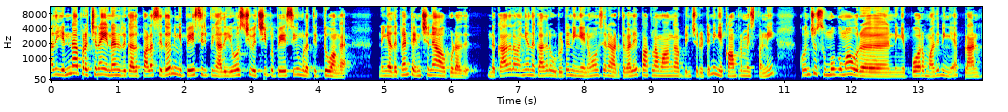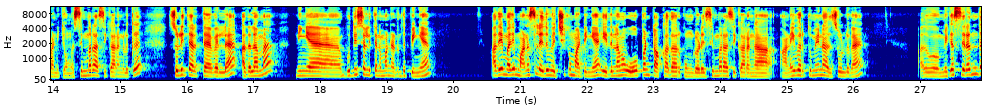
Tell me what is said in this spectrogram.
அது என்ன பிரச்சனை என்னென்னு இருக்குது அது பழசு. ஏதோ நீங்கள் பேசியிருப்பீங்க. அதை யோசித்து வச்சு இப்போ பேசி உங்களை திட்டுவாங்க. நீங்கள் அதுக்கெலாம் டென்ஷனே ஆகக்கூடாது. இந்த காதலை வாங்கி அந்த காதலை விட்டுட்டு நீங்கள் என்னவோ சரி அடுத்த வேலையை பார்க்கலாம் வாங்க அப்படின்னு சொல்லிட்டு நீங்கள் காம்ப்ரமைஸ் பண்ணி கொஞ்சம் சுமூகமாக ஒரு நீங்கள் போகிற மாதிரி நீங்கள் பிளான் பண்ணிக்கோங்க. சிம்மராசிக்காரங்களுக்கு சொல்லித்தர தேவையில்லை. அது இல்லாமல் நீங்கள் புத்திசாலித்தனமாக நடந்துப்பீங்க. அதே மாதிரி மனசில் எதுவும் வச்சுக்க மாட்டீங்க. இது இல்லாமல் ஓப்பன் டாக்காக தான் இருக்கும் உங்களுடைய சிம்மராசிக்காரங்க அனைவருக்குமே நான் அது சொல்லுவேன். அது மிக சிறந்த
